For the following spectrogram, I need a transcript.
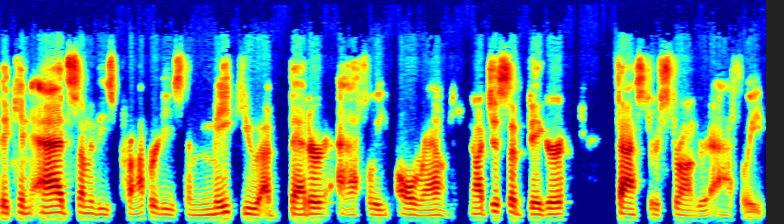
that can add some of these properties to make you a better athlete all around, not just a bigger, faster, stronger athlete.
